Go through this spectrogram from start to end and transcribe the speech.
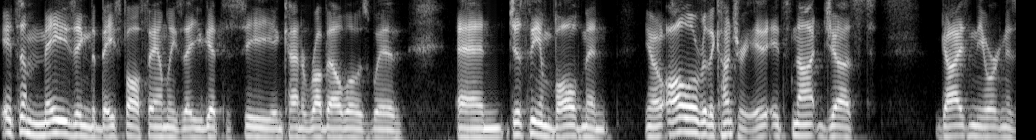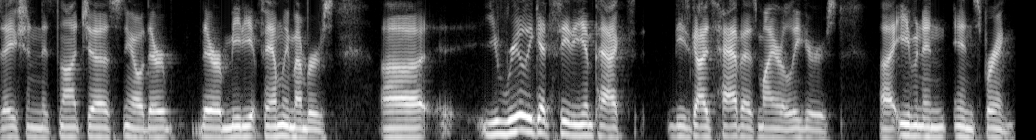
it's amazing the baseball families that you get to see and kind of rub elbows with, and just the involvement, you know, all over the country. It's not just guys in the organization. It's not just you know their their immediate family members. Uh, you really get to see the impact these guys have as minor leaguers, uh, even in in spring.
